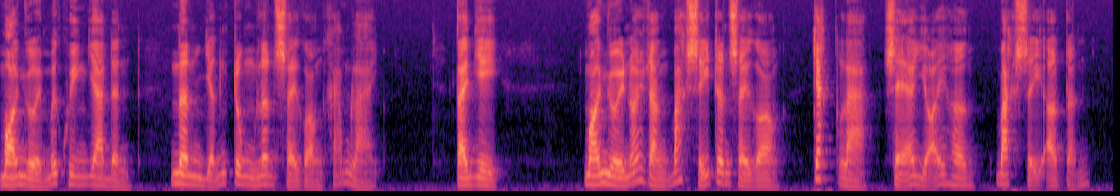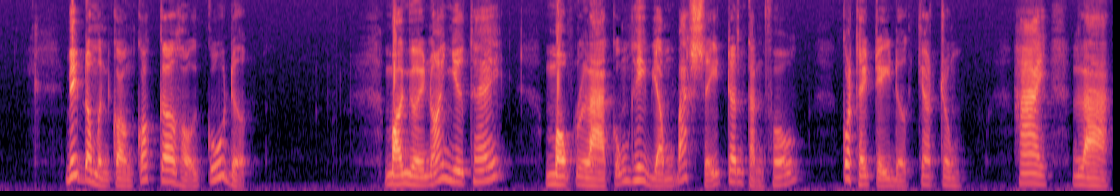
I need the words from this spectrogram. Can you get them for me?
Mọi người mới khuyên gia đình nên dẫn Trung lên Sài Gòn khám lại. Tại vì mọi người nói rằng bác sĩ trên Sài Gòn chắc là sẽ giỏi hơn bác sĩ ở tỉnh. Biết đâu mình còn có cơ hội cứu được. Mọi người nói như thế, một là cũng hy vọng bác sĩ trên thành phố có thể trị được cho Trung. Hai là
